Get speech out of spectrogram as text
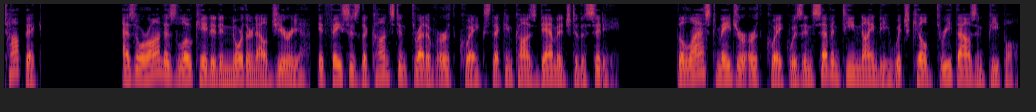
Topic: as Oran is located in northern Algeria, it faces the constant threat of earthquakes that can cause damage to the city. The last major earthquake was in 1790 which killed 3,000 people.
